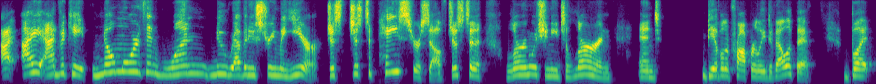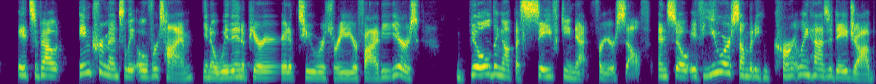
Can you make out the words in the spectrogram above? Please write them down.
I, I, advocate no more than one new revenue stream a year, just just to pace yourself, just to learn what you need to learn and be able to properly develop it. But it's about incrementally over time, you know, within a period of two or three or five years, building up a safety net for yourself. And so if you are somebody who currently has a day job,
